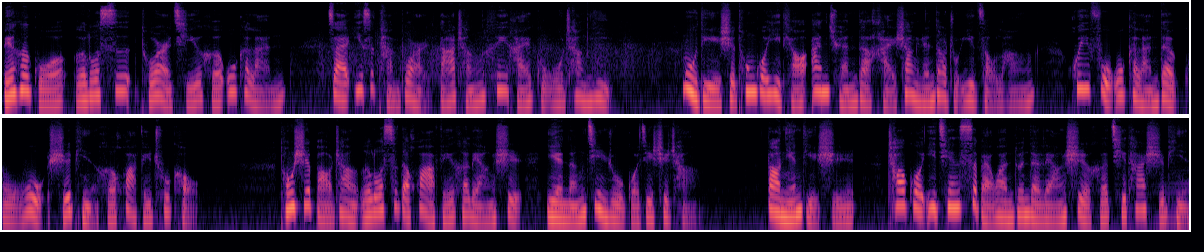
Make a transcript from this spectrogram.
联合国、俄罗斯、土耳其和乌克兰在伊斯坦布尔达成黑海谷物倡议，目的是通过一条安全的海上人道主义走廊。恢复乌克兰的谷物、食品和化肥出口，同时保障俄罗斯的化肥和粮食也能进入国际市场。到年底时，超过一千四百万吨的粮食和其他食品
